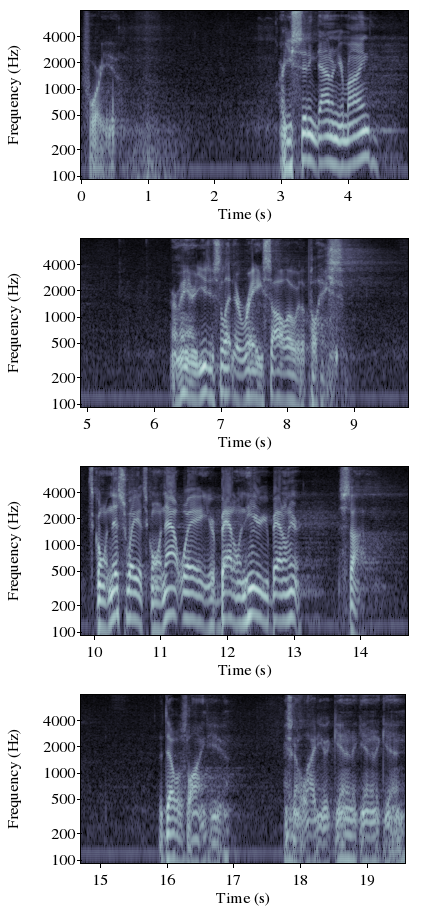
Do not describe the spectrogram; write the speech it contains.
for you. Are you sitting down in your mind? Or man, are you just letting it race all over the place? It's going this way, it's going that way, you're battling here, you're battling here. Stop. The devil's lying to you. He's going to lie to you again and again and again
